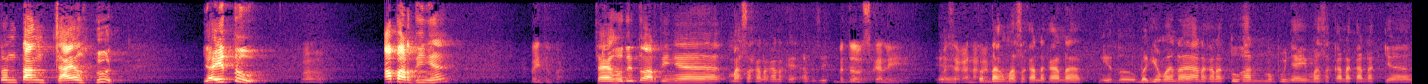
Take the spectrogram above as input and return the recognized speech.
tentang childhood. Yaitu Wow, apa artinya? apa itu pak? Childhood itu artinya masa kanak-kanak ya? Apa sih? Betul sekali. Ya, Masa kanak-kanak. tentang masa kanak-kanak gitu. Bagaimana anak-anak Tuhan mempunyai masa kanak-kanak yang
